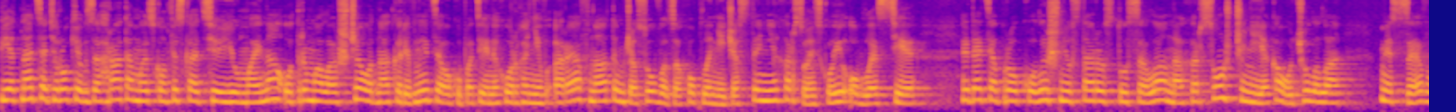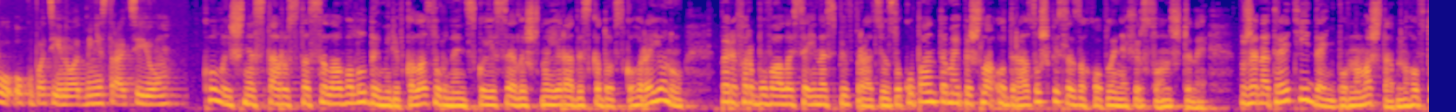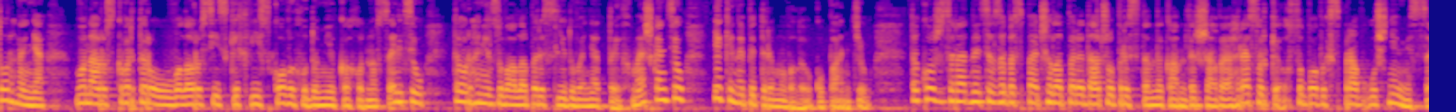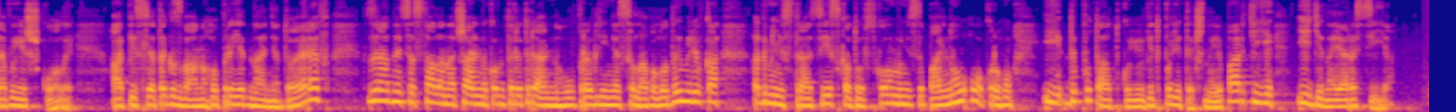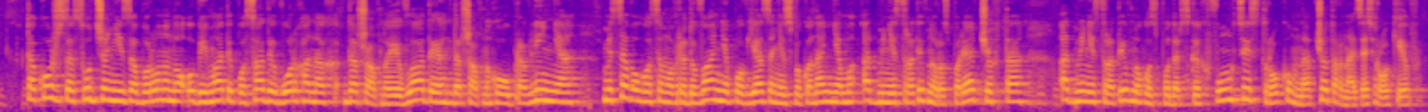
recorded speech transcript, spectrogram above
15 років за гратами з конфіскацією майна отримала ще одна керівниця окупаційних органів РФ на тимчасово захопленій частині Херсонської області. Йдеться про колишню старосту села на Херсонщині, яка очолила місцеву окупаційну адміністрацію. Колишня староста села Володимирівка Лазурненської селищної ради Скадовського району перефарбувалася і на співпрацю з окупантами пішла одразу ж після захоплення Херсонщини. Вже на третій день повномасштабного вторгнення вона розквартировувала російських військових у домівках односельців та організувала переслідування тих мешканців, які не підтримували окупантів. Також зрадниця забезпечила передачу представникам держави-агресорки особових справ учнів місцевої школи. А після так званого приєднання до РФ зрадниця стала начальником територіального управління села Володимирівка адміністрації Скадовського муніципального округу і депутаткою від політичної партії Єдина Росія. Також засуджені заборонено обіймати посади в органах державної влади, державного управління, місцевого самоврядування, пов'язані з виконанням адміністративно-розпорядчих та адміністративно-господарських функцій строком на 14 років.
